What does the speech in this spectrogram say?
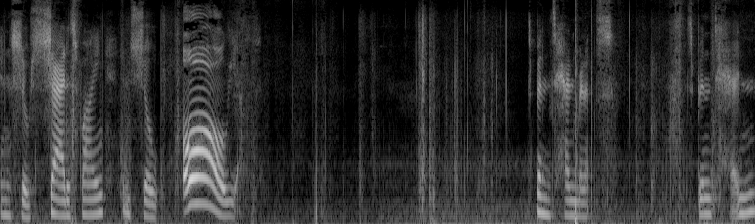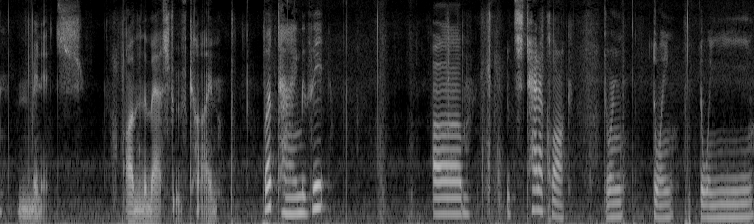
and so satisfying and so. Oh, yeah. It's been 10 minutes. It's been 10 minutes. I'm the master of time. What time is it? Um, it's 10 o'clock. Doing, doing, doing.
